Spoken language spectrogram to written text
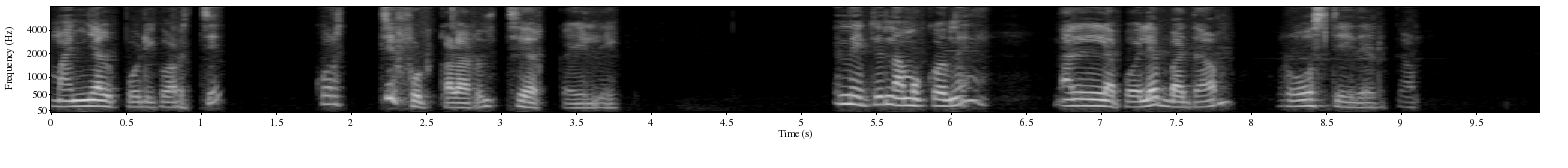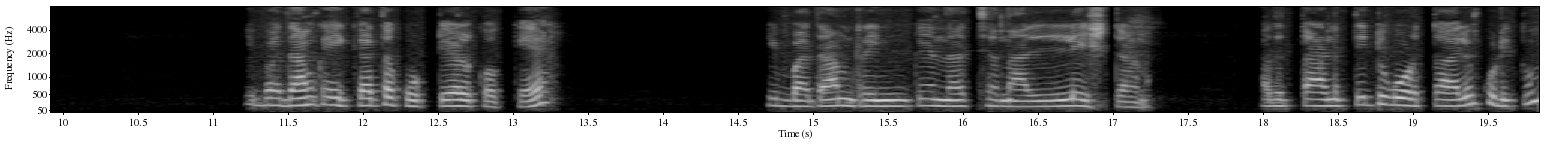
മഞ്ഞൾപ്പൊടി കുറച്ച് കുറച്ച് ഫുഡ് കളറും ചേർക്കുക എന്നിട്ട് നമുക്കൊന്ന് നല്ല പോലെ ബദാം റോസ്റ്റ് ചെയ്തെടുക്കാം. ഈ ബദാം കഴിക്കാത്ത കുട്ടികൾക്കൊക്കെ ഈ ബദാം ഡ്രിങ്ക് എന്ന് വെച്ചാൽ നല്ല ഇഷ്ടമാണ് അത് തണുത്തിട്ട് കൊടുത്താലും കുടിക്കും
